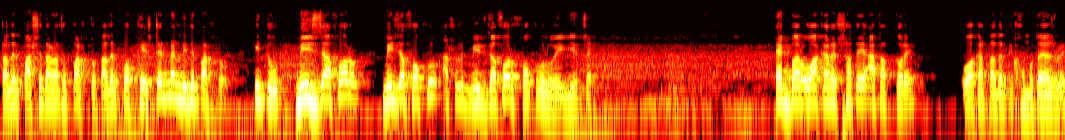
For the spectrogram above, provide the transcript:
তাদের পাশে দাঁড়াতে পারতো, তাদের পক্ষে স্টেটমেন্ট দিতে পারতো। কিন্তু মির্জাফর, মির্জা ফখরুল আসলে মির্জাফর ফখরুল হয়ে গিয়েছে। একবার ওয়াকারের সাথে আতাত করে, ওয়াকার তাদেরকে ক্ষমতায় আসবে।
